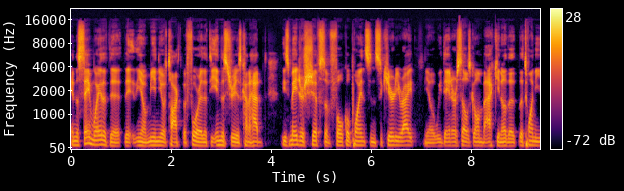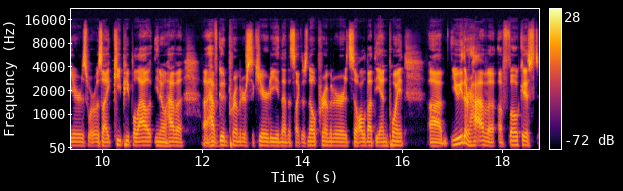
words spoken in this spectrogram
in the same way that the, the you know me and you have talked before that the industry has kind of had these major shifts of focal points in security. Right? You know, we date ourselves going back you know the the twenty years where it was like keep people out. You know, have a uh, have good perimeter security, and then it's like there's no perimeter. It's all about the endpoint uh, you either have a, a, focused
